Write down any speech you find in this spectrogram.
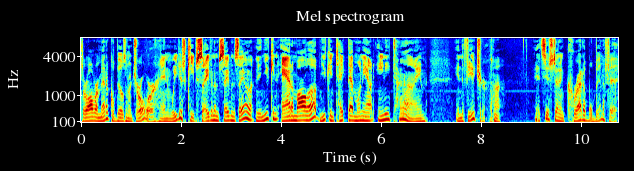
throw all our medical bills in a drawer, and we just keep saving them, saving, saving, them, and you can add them all up. You can take that money out any time in the future. Huh. It's just an incredible benefit.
